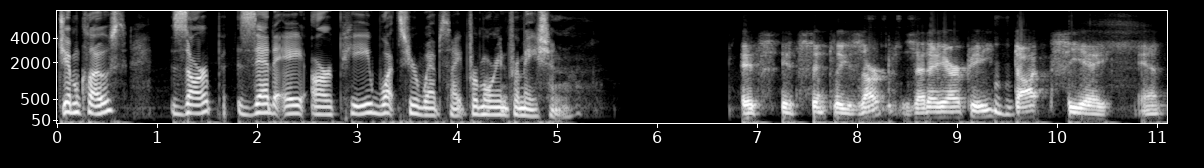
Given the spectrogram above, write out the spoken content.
Jim Close, ZARP, Z A R P. What's your website for more information? It's it's simply ZARP, Z A R P mm-hmm. dot C A. And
